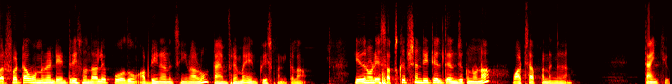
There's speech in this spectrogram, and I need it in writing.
பர்ஃபெக்டாக ஒன்று ரெண்டு என்ட்ரிஸ் வந்தாலே போதும் அப்படின்னு நினச்சிங்கனாலும் டைம் ஃப்ரேமை இன்க்ரீஸ் பண்ணிக்கலாம். இதனுடைய சப்ஸ்கிரிப்ஷன் டீட்டெயில் தெரிஞ்சுக்கணுன்னா வாட்ஸ்அப் பண்ணுங்கள் தேங்க்யூ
